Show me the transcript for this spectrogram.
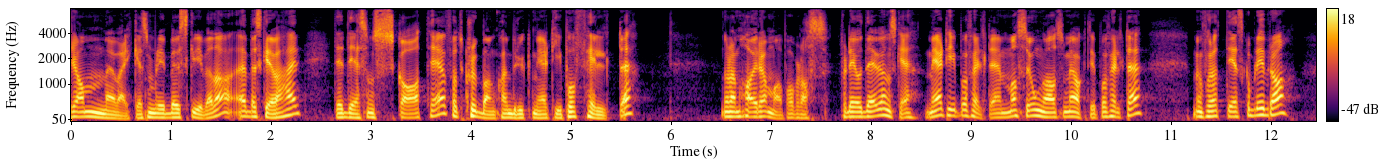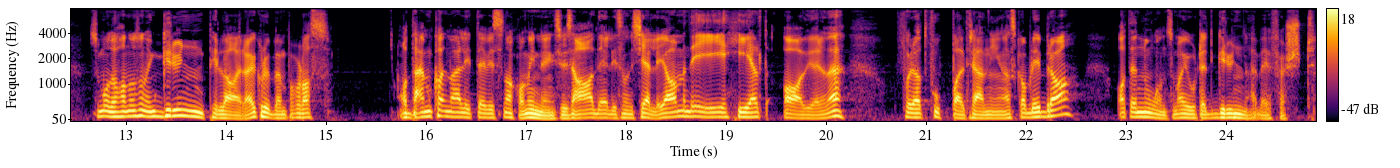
rammeverket som blir beskrevet, da, beskrevet her, det er det som skal til for at klubbene kan bruke mer tid på feltet når de har ramma på plass. For det er jo det vi ønsker. Mer tid på feltet. Masse unger som er aktive på feltet. Men for at det skal bli bra, så må du ha noen sånne grunnpilarer i klubben på plass. Og dem kan være litt det vi snakka om innledningsvis. Ja, det er litt sånn kjedelig. Ja, men det er helt avgjørende for at fotballtreninga skal bli bra, at det er noen som har gjort et grunnarbeid først.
